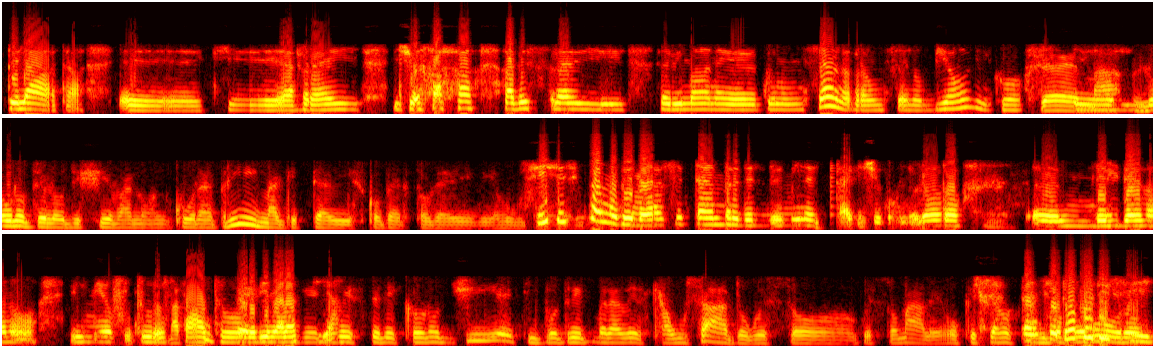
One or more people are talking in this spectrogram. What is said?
pelata, eh, che avrei, dice, ah, ah, adesso lei rimane con un seno, avrà un seno bionico. Cioè, e... ma loro te lo dicevano ancora prima che ti avevi scoperto che avevi avuto? Sì, sì, sì, l'anno prima, era settembre del 2013, quando loro eh, deridevano il mio futuro ma stato di malattia. queste tecnologie ti potrebbero aver causato questo, questo male o che siano stati dopo di sì.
